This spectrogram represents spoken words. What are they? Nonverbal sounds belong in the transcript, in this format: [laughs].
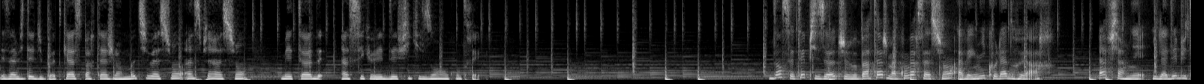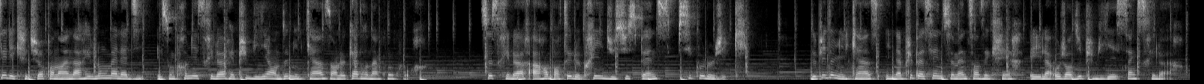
Les invités du podcast partagent leurs motivations, inspirations, méthodes ainsi que les défis qu'ils ont rencontrés. Dans cet épisode, je vous partage ma conversation avec Nicolas Druard. Infirmier, il a débuté l'écriture pendant un arrêt longue maladie et son premier thriller est publié en 2015 dans le cadre d'un concours. Ce thriller a remporté le prix du suspense psychologique. Depuis 2015, il n'a plus passé une semaine sans écrire et il a aujourd'hui publié 5 thrillers.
